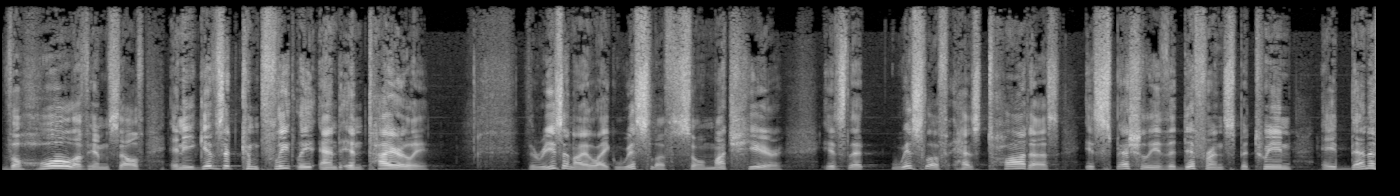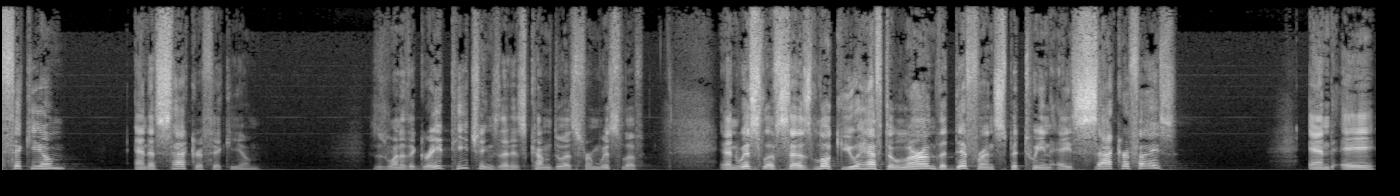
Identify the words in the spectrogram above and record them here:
the whole of himself, and he gives it completely and entirely. The reason I like Wisløff so much here is that Wisløff has taught us especially the difference between a beneficium and a sacrificium. This is one of the great teachings that has come to us from Wisløff. And Wisløff says, look, you have to learn the difference between a sacrifice and a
